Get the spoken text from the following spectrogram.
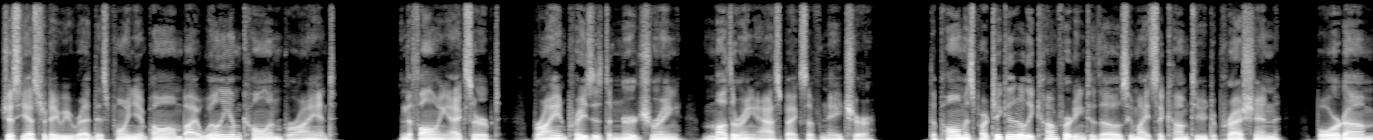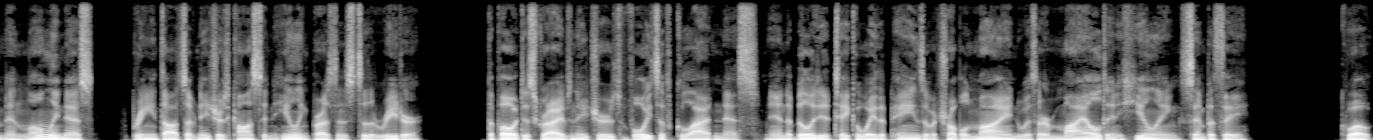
Just yesterday, we read this poignant poem by William Cullen Bryant. In the following excerpt, Bryant praises the nurturing, mothering aspects of nature. The poem is particularly comforting to those who might succumb to depression, boredom, and loneliness, bringing thoughts of nature's constant healing presence to the reader. The poet describes nature's voice of gladness and ability to take away the pains of a troubled mind with her mild and healing sympathy. Quote,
